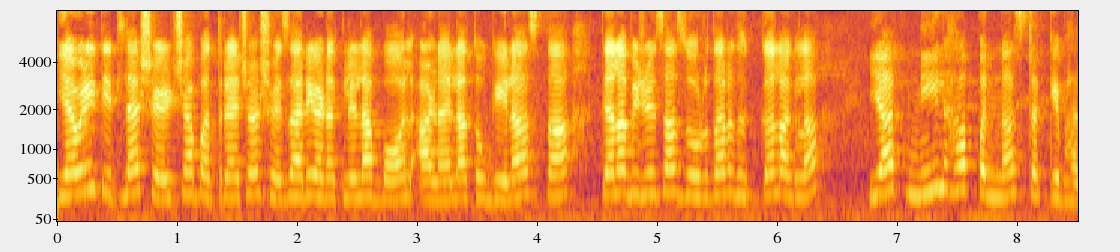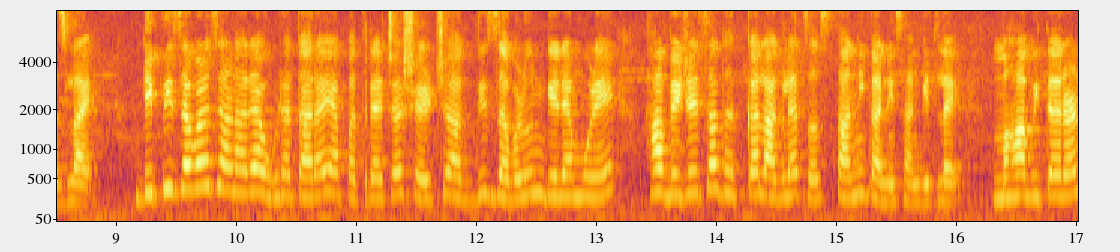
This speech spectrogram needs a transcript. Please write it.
यावेळी तिथल्या शेडच्या पत्र्याच्या शेजारी अडकलेला बॉल आणायला तो गेला असता त्याला विजेचा जोरदार धक्का लागला. यात नील हा पन्नास टक्के भाजलाय. डीपीजवळ जाणाऱ्या उघड्या तारा या पत्र्याच्या शेडच्या अगदी जवळून गेल्यामुळे हा विजेचा धक्का लागल्याचं स्थानिकांनी सांगितलंय. महावितरण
